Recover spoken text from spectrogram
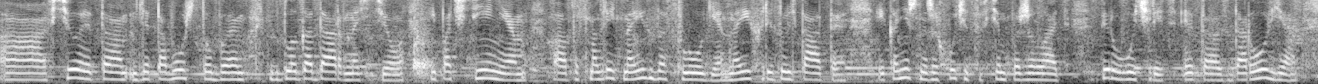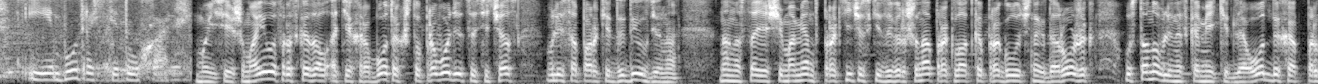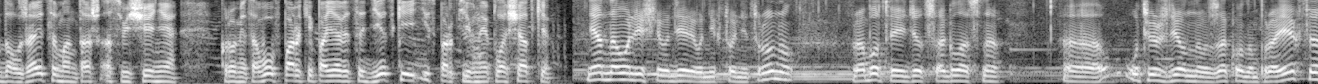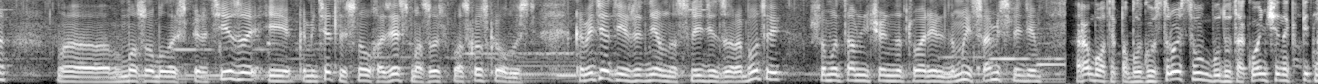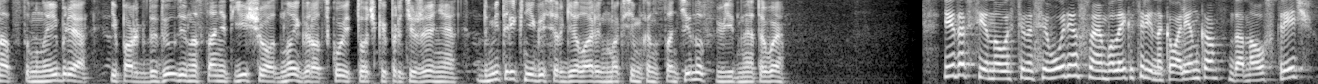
А, Все это для того, чтобы с благодарностью и почтением а, посмотреть на их заслуги, на их результаты. И, конечно же, хочется всем пожелать, в первую очередь, это здоровье и бодрости духа. Моисей Шамаилов рассказал о тех работах, что проводятся сейчас в лесопарке Дедылдина. На настоящий момент практически завершена прокладка прогулочных дорожек, установлены скамейки для отдыха, продолжается монтаж освещения. Кроме того, в парке появятся детские и спортивные площадки. Ни одного лишнего дерева никто не тронул. Работа идет согласно э, утвержденного законом проекта Мособлэкспертизы и Комитет лесного хозяйства Московской области. Комитет ежедневно следит за работой, чтобы мы там ничего не натворили, да мы и сами следим. Работы по благоустройству будут окончены к 15 ноября, и парк Дедылдина станет еще одной городской точкой притяжения. Дмитрий Книга, Сергей Ларин, Максим Константинов, Видное ТВ. И это все новости на сегодня. С вами была Екатерина Коваленко. До новых встреч!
